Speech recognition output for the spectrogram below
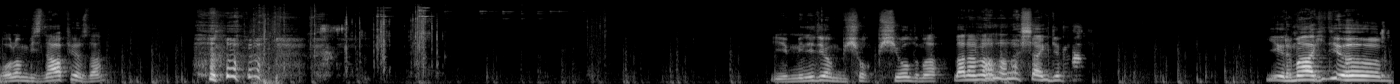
Oğlum biz ne yapıyoruz lan? Yemin ediyorum bir şok bir şey oldum ha. Lan lan lan lan aşağı gidiyorum. Yırmağa gidiyorum.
